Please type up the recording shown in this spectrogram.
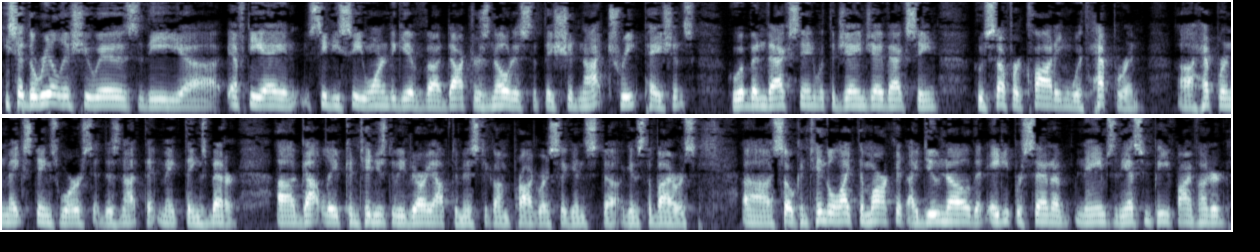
He said the real issue is the uh, FDA and CDC wanted to give uh, doctors notice that they should not treat patients who have been vaccinated with the J&J vaccine who suffer clotting with heparin. Uh, heparin makes things worse. It does not th- make things better. Uh, Gottlieb continues to be very optimistic on progress against uh, against the virus. Uh, so continue to like the market. I do know that 80% of names in the S&P 500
